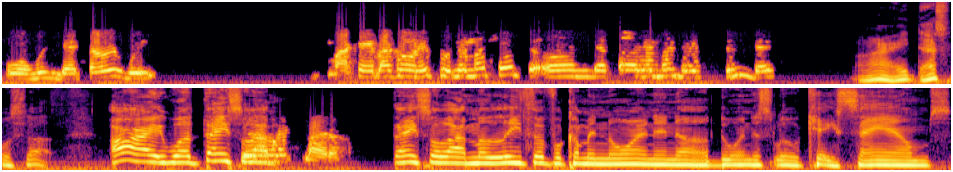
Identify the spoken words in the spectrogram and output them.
for a week. That third week, I came back home. They put me in my truck on um, that following Monday, Tuesday. All right, that's what's up. All right, well, thanks a Yeah, lot. Thanks a lot, Melitha, for coming on and uh, doing this little K Sam's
